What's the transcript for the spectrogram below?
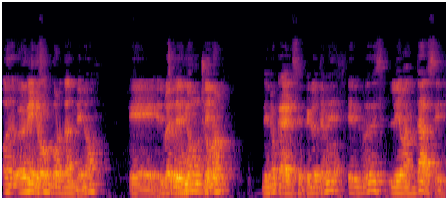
lo- obviamente Pero- es importante, ¿no? Eh, el Lo hecho de mucho de, no. De no caerse, pero también el importante es levantarse.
